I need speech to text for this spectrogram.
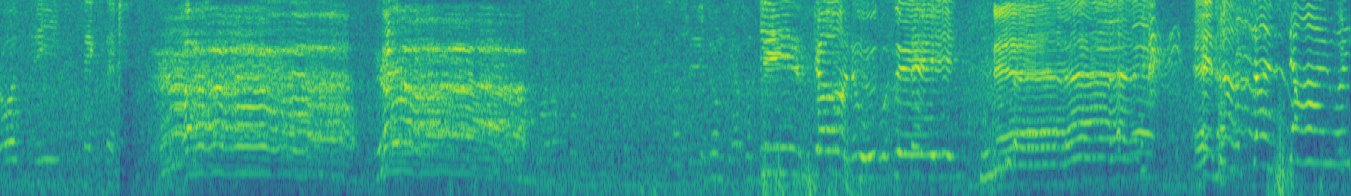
roll 3, take 7 There in the sunshine when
